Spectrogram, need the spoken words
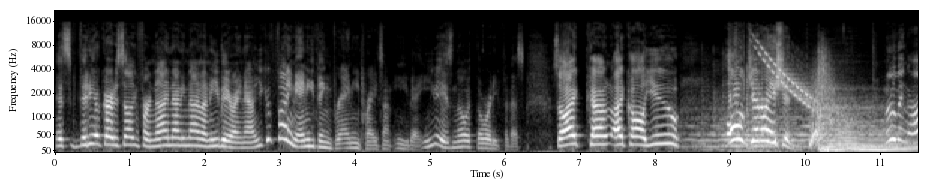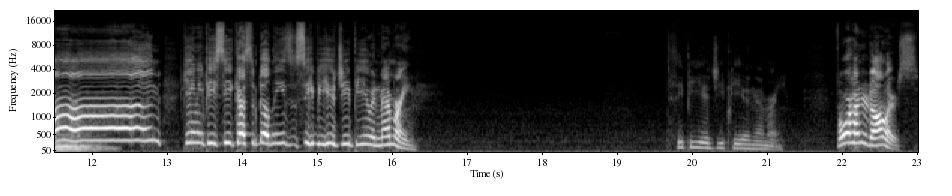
This video card is selling for $9.99 on eBay right now. You can find anything for any price on eBay. eBay is no authority for this. So I, ca- I call you old generation. Moving on. Gaming PC custom build needs CPU, GPU, and memory. CPU, GPU, and memory. $400.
